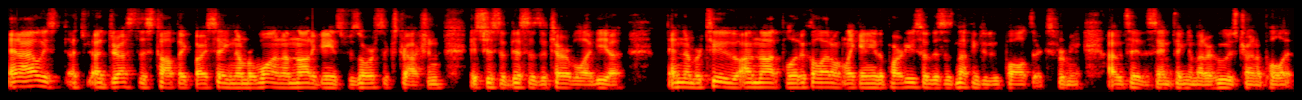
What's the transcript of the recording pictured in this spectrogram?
And I always address this topic by saying, number one, I'm not against resource extraction. It's just that this is a terrible idea. And number two, I'm not political. I don't like any of the parties, so this has nothing to do with politics for me. I would say the same thing no matter who is trying to pull it.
